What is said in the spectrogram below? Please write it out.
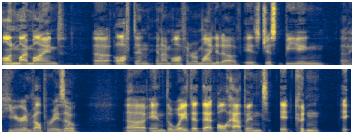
on my mind uh, often, and I'm often reminded of, is just being uh, here in Valparaiso, uh, and the way that that all happened. It couldn't. It.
